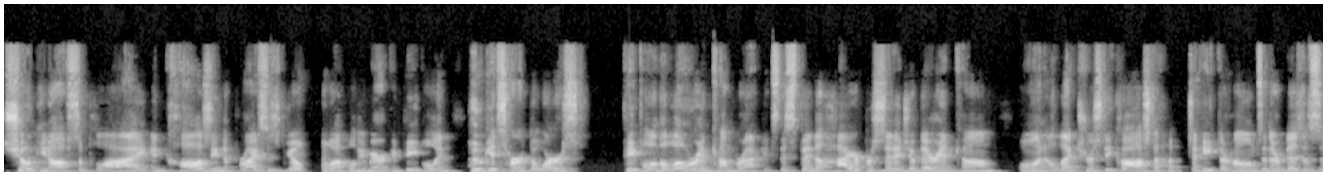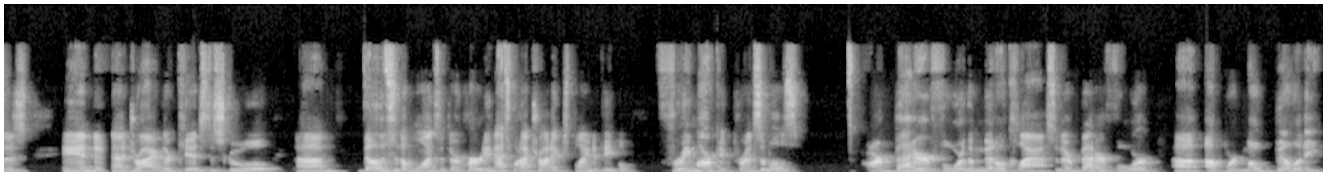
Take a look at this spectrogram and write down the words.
choking off supply and causing the prices to go up on the American people. And who gets hurt the worst? People in the lower income brackets that spend a higher percentage of their income on electricity costs to, to heat their homes and their businesses and uh, drive their kids to school. Um, those are the ones that they're hurting. That's what I try to explain to people. Free market principles are better for the middle class and they're better for uh, upward mobility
